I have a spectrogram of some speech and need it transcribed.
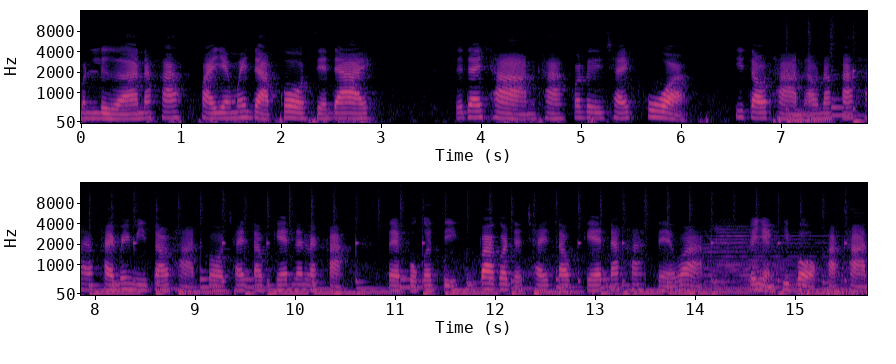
มันเหลือนะคะ ไฟยังไม่ดับก็เสียดายเสียดายถ่านค่ะ ก็เลยใช้คั่วที่เตาถ่านเอานะคะ ถ้าใครไม่มีเตาถ่านก็ใช้เตาแก๊สนั่นแหละค่ะ แต่ปกติคุณป้าก็จะใช้เตาแก๊สนะคะ แต่ว่าก็อย่างที่บอกค่ะถ่าน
